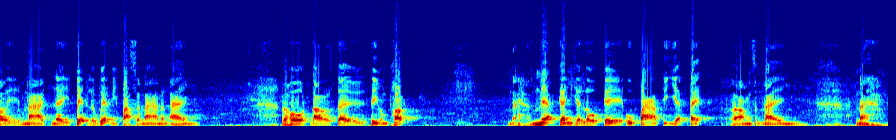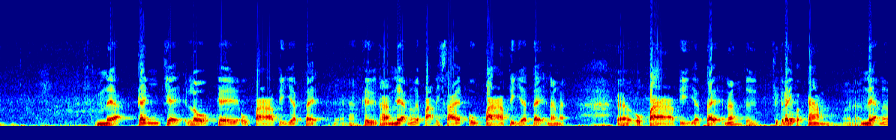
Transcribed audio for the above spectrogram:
ោយអំណាចនៃពលវៈវិបស្សនានឹងឯងរហូតដល់ទៅទីបំផុតណាអ្នកកញ្ចលោកេឧបាតិយតិអង្គសំដែងណាអ្នក កញ្ចលោកេឧបាតិយតិគឺថាអ្នកហ្នឹងវាបដិសេធឧបាតិយតិហ្នឹងឧបាតិយតិហ្នឹងគឺសេចក្តីប្រកម្មអ្នកហ្នឹង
